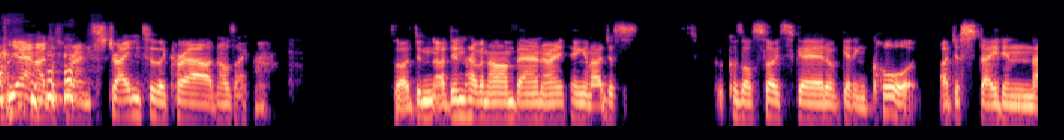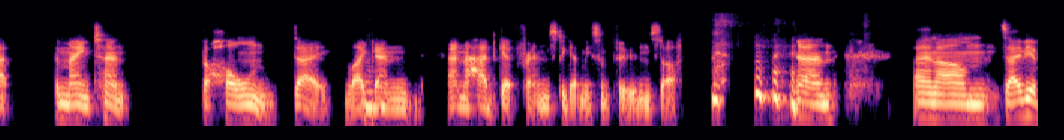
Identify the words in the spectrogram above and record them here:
Ran, yeah, and I just ran straight into the crowd, and I was like, so I didn't I didn't have an armband or anything, and I just because I was so scared of getting caught, I just stayed in that the main tent the whole day, like Mhm. and and I had to get friends to get me some food and stuff and and um Xavier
